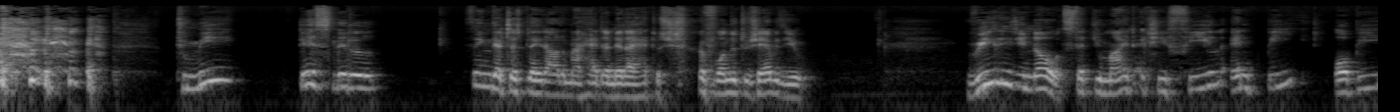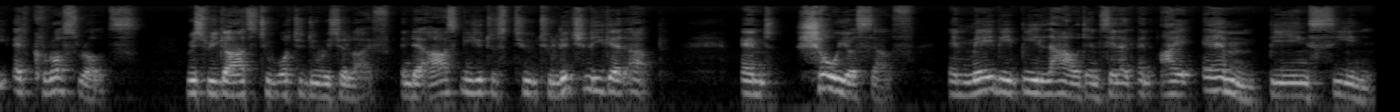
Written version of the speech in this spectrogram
to me, this little thing that just played out in my head and that I had to wanted to share with you really denotes that you might actually feel and be or be at crossroads with regards to what to do with your life. And they're asking you to, to, to literally get up and show yourself and maybe be loud and say like, and I am being seen,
